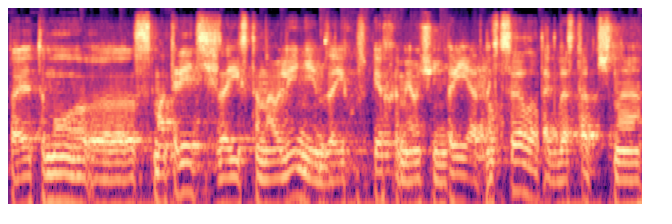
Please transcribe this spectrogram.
Поэтому э, смотреть за их становлением, за их успехами очень приятно. В целом так достаточно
